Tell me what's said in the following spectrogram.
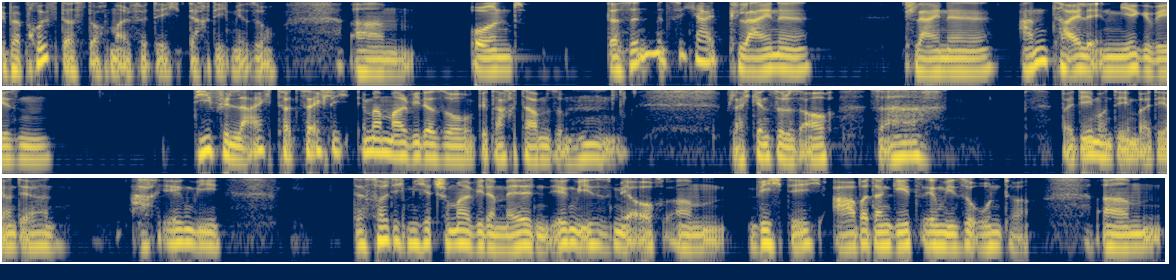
Überprüf das doch mal für dich, dachte ich mir so. Ähm, und das sind mit Sicherheit kleine, kleine Anteile in mir gewesen, die vielleicht tatsächlich immer mal wieder so gedacht haben, so, hm, vielleicht kennst du das auch, so, ach, bei dem und dem, bei der und der, ach, irgendwie, das sollte ich mich jetzt schon mal wieder melden. Irgendwie ist es mir auch ähm, wichtig, aber dann geht es irgendwie so unter. Ähm,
